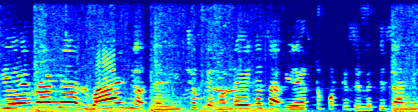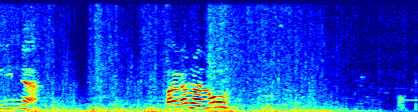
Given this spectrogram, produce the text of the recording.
Ciérrale al baño. Te he dicho que no le dejes abierto porque se mete esa niña. Apaga la luz. Ok.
